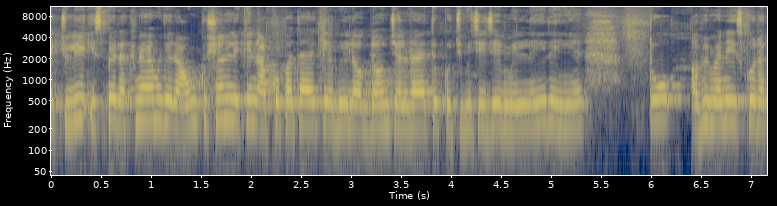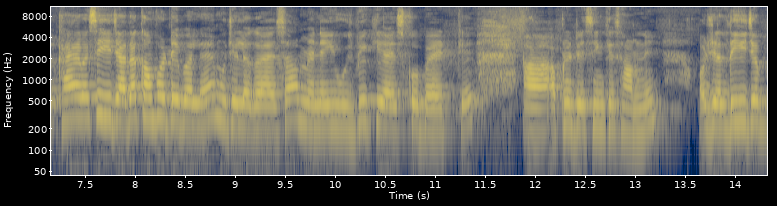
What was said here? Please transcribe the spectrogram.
एक्चुअली इस पे रखना है मुझे राउंड कुशन लेकिन आपको पता है कि अभी लॉकडाउन चल रहा है तो कुछ भी चीज़ें मिल नहीं रही हैं। तो अभी मैंने इसको रखा है। वैसे ये ज़्यादा कंफर्टेबल है मुझे लगा ऐसा। मैंने यूज़ भी किया इसको बैठ के आ, अपने ड्रेसिंग के सामने। और जल्दी ही जब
